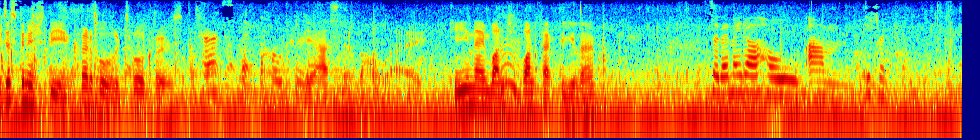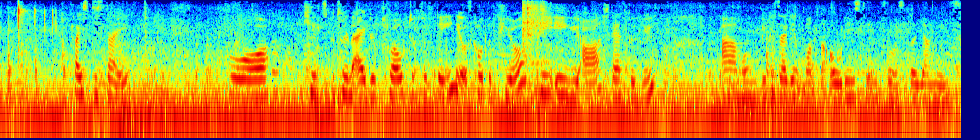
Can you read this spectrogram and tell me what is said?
We just finished the incredible tour cruise. Slept the whole cruise. Yeah, I slept the whole way. Can you name one one fact that you learned? So they made a whole um, different place to stay for kids between the age of 12 to 15. It was called the Pure, P-E-U-R, stands for youth, um, because they didn't want the oldies to influence the youngies.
